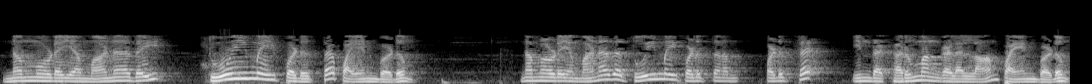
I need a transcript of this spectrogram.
நம்முடைய மனதை தூய்மைப்படுத்த பயன்படும். நம்மளுடைய மனதை தூய்மைப்படுத்த இந்த கர்மங்கள் எல்லாம் பயன்படும்.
